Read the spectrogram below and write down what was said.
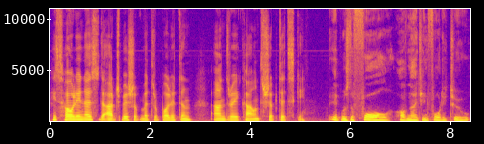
His Holiness the Archbishop Metropolitan Andrei Count Sheptytsky. It was the fall of 1942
